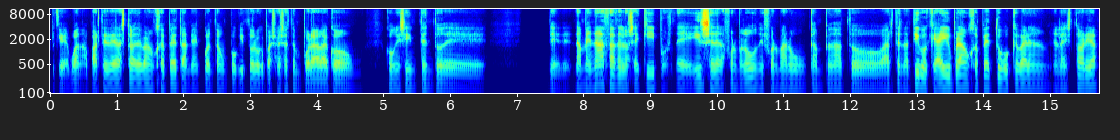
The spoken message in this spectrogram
Porque, bueno, aparte de la historia de Brown GP, también cuentan un poquito lo que pasó esa temporada con, con ese intento de, de, amenaza de los equipos de irse de la Fórmula 1 y formar un campeonato alternativo, que ahí Brown GP tuvo que ver en, la historia,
